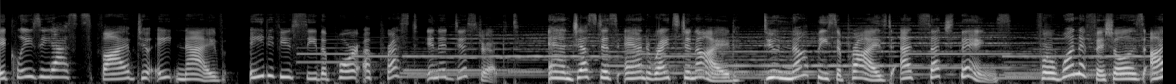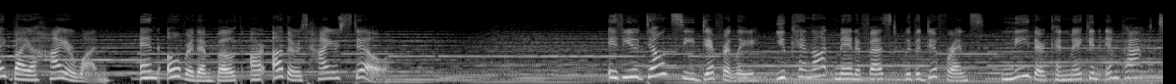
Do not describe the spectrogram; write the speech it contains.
Ecclesiastes 5 to 8 NIV, 8 if you see the poor oppressed in a district, and justice and rights denied, do not be surprised at such things. For one official is eyed by a higher one, and over them both are others higher still. If you don't see differently, you cannot manifest with a difference, neither can make an impact.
